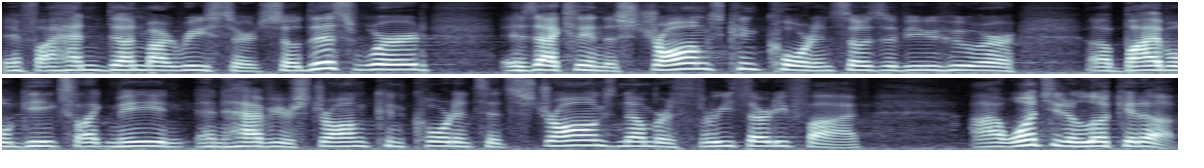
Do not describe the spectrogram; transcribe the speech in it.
if I hadn't done my research. So this word is actually in the Strong's Concordance. Those of you who are uh, Bible geeks like me and, and have your Strong Concordance, it's Strong's number 335. I want you to look it up.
